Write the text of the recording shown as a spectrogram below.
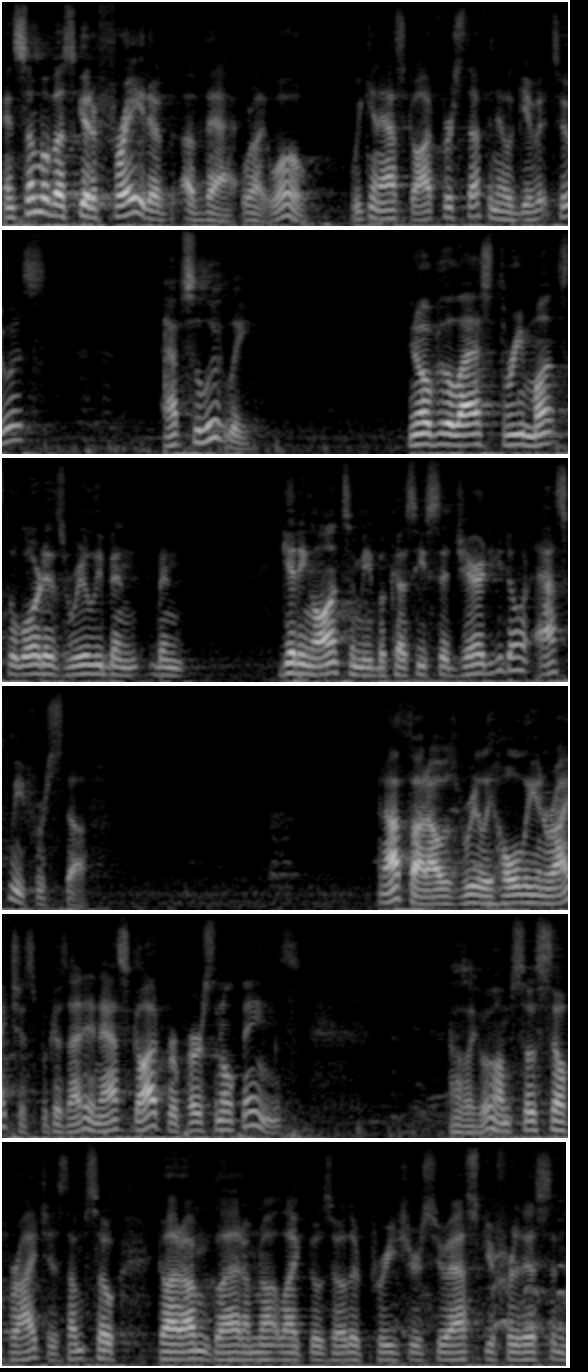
And some of us get afraid of, of that. We're like, whoa, we can ask God for stuff and He'll give it to us? Absolutely. You know, over the last three months, the Lord has really been, been getting on to me because He said, Jared, you don't ask me for stuff. And I thought I was really holy and righteous because I didn't ask God for personal things. I was like, oh, I'm so self righteous. I'm so, God, I'm glad I'm not like those other preachers who ask you for this. And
